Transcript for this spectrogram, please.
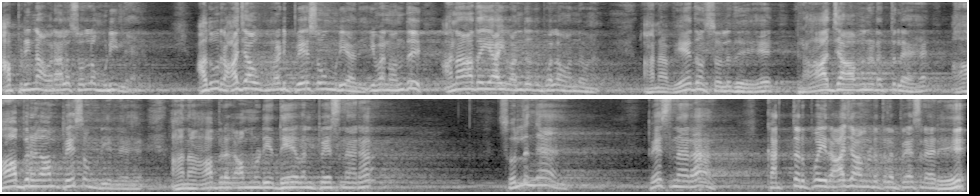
அப்படின்னு அவரால் சொல்ல முடியல. அதுவும் ராஜாவுக்கு முன்னாடி பேசவும் முடியாது. இவன் வந்து அனாதையாய் வந்தது போல வந்தவன். ஆனால் வேதம் சொல்லுது ராஜாவினிடத்துல ஆபிரகாம் பேச முடியல. ஆனால் ஆபிரகாமனுடைய தேவன் பேசினாரா? சொல்லுங்க. பேசினாரா? கர்த்தர் போய் ராஜாவினிடத்துல பேசுறாரு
